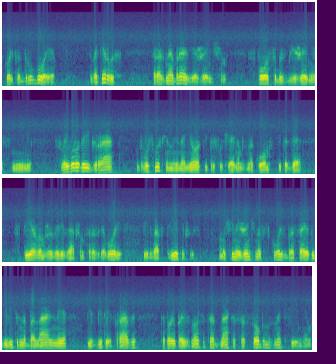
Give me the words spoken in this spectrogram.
сколько другое. Во-первых, разнообразие женщин, способы сближения с ними — Своего рода игра, двусмысленные намеки при случайном знакомстве, когда в первом же завязавшемся разговоре, едва встретившись, мужчина и женщина вскользь бросают удивительно банальные, избитые фразы, которые произносятся, однако, с особым значением.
